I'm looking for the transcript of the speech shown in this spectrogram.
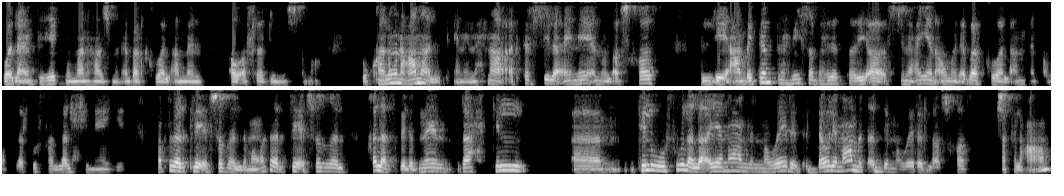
ولا انتهاك ممنهج من قبل قوى الأمن أو أفراد المجتمع. وقانون عمل يعني نحن أكثر شيء لقيناه إنه الأشخاص اللي عم بيتم تهميشها بهذه الطريقة اجتماعيا أو من قبل قوى الأمن أو ما بتقدر توصل للحماية. ما بتقدر تلاقي شغل لما ما بتقدر تلاقي شغل خلص بلبنان راح كل كل وصولها لأي نوع من الموارد الدولة ما عم بتقدم موارد لأشخاص بشكل عام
